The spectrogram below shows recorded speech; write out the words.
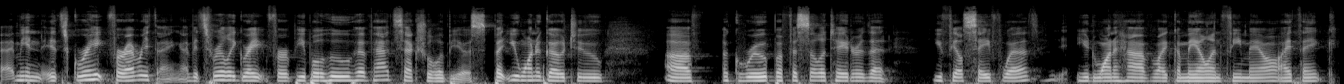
I mean, it's great for everything. It's really great for people who have had sexual abuse, but you want to go to uh, a group, a facilitator that you feel safe with. You'd want to have like a male and female, I think,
